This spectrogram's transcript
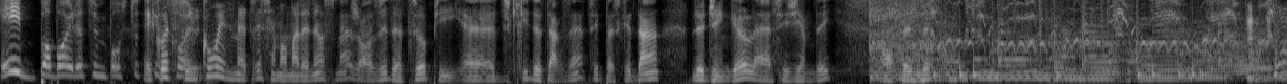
Et boy, là, tu me poses tout Écoute, c'est une co-animatrice à un moment donné, on se met à jaser de ça, puis euh, du cri de Tarzan, tu sais, parce que dans le jingle à CGMD, on faisait.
